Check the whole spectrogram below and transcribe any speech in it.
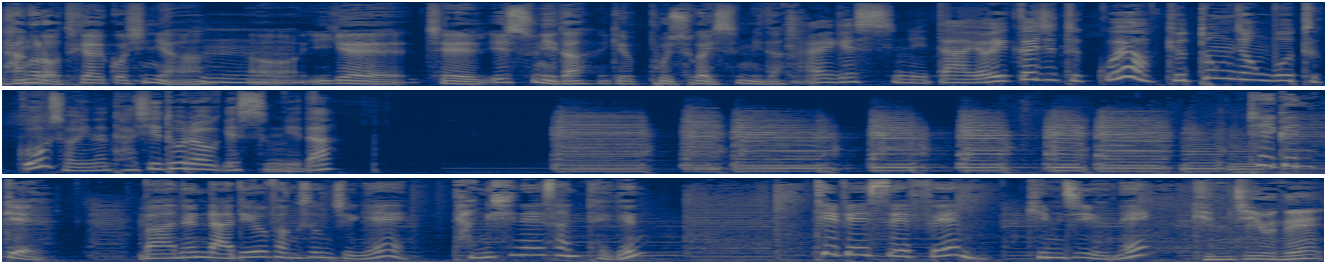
당을 어떻게 할 것이냐. 음. 어, 이게 제일 1순위다. 이렇게 볼 수가 있습니다. 알겠습니다. 여기까지 듣고요. 교통정보 듣고 저희는 다시 돌아오겠습니다. 퇴근길 많은 라디오 방송 중에 당신의 선택은 TBS FM 김지윤의 김지윤의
